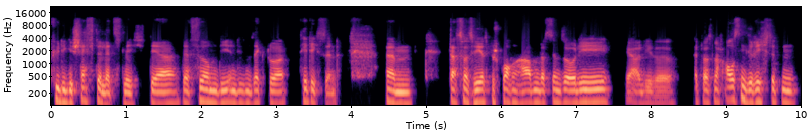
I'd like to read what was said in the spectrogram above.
für die Geschäfte letztlich der der Firmen, die in diesem Sektor tätig sind. Ähm, das, was wir jetzt besprochen haben, das sind so die ja diese etwas nach außen gerichteten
